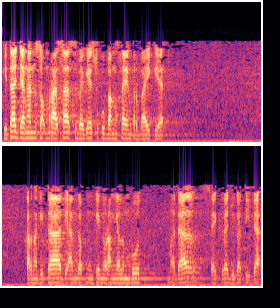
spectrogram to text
Kita jangan sok merasa sebagai suku bangsa yang terbaik ya. Karena kita dianggap mungkin orangnya lembut, padahal saya kira juga tidak.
